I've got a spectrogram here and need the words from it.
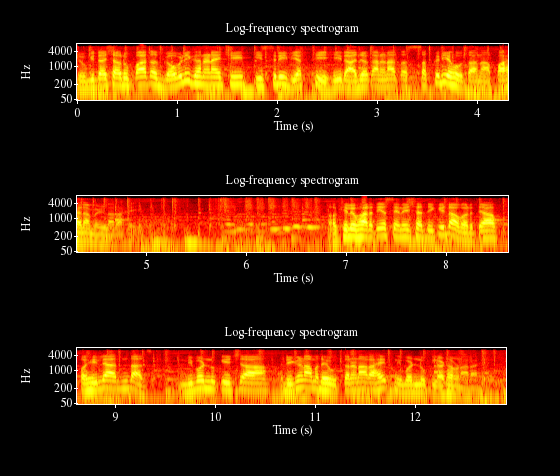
योगिताच्या रूपात गवळी घराण्याची तिसरी व्यक्ती ही राजकारणात सक्रिय होताना पाहायला मिळणार आहे. अखिल भारतीय सेनेच्या तिकिटावर त्या पहिल्यांदाच निवडणुकीच्या रिंगणामध्ये उतरणार आहेत निवडणूक लढवणार आहेत.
